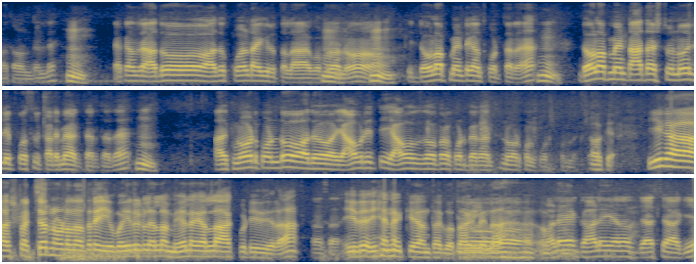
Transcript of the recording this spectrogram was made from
ವಾತಾವರಣದಲ್ಲಿ. ಹ್ಞೂ ಯಾಕಂದ್ರೆ ಅದು ಅದು ಕೋಲ್ಡ್ ಆಗಿರುತ್ತಲ್ಲ ಆ ಗೊಬ್ಬರನು ಈ ಡೆವಲಪ್ಮೆಂಟ್ ಅಂತ ಕೊಡ್ತಾರೆ. ಡೆವಲಪ್ಮೆಂಟ್ ಆದಷ್ಟು ಇಲ್ಲಿ ಫಸಲು ಕಡಿಮೆ ಆಗ್ತಾ ಇರ್ತದೆ. ಅದಕ್ಕೆ ನೋಡ್ಕೊಂಡು ಅದು ಯಾವ ರೀತಿ ಯಾವ ಗೊಬ್ಬರ ಕೊಡ್ಬೇಕಂತ ನೋಡ್ಕೊಂಡು ಕೊಡ್ಕೊಬೇಕು ಓಕೆ ಈಗ ಸ್ಟ್ರಕ್ಚರ್ ನೋಡೋದಾದ್ರೆ ಈ ವೈರ್ಗಳೆಲ್ಲ ಮೇಲೆ ಎಲ್ಲ ಹಾಕ್ಬಿಟ್ಟಿದ್ದೀರಾ? ಹಾ ಇದು ಏನಕ್ಕೆ ಅಂತ ಗೊತ್ತಾಗ್ಲಿಲ್ಲ. ಮಳೆ ಗಾಳಿ ಏನಾದ್ರು ಜಾಸ್ತಿ ಆಗಿ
